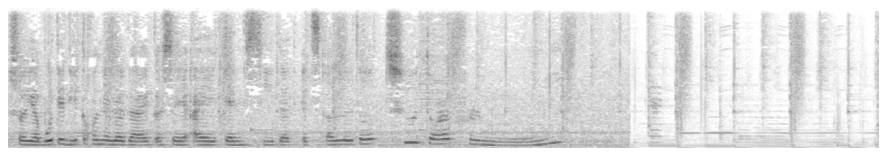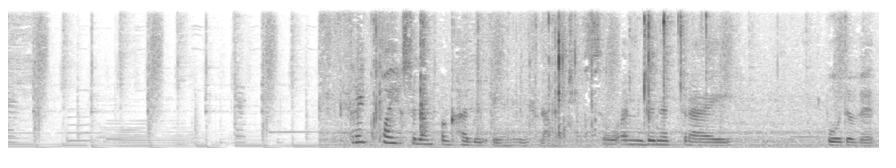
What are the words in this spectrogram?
So yeah, buti dito ko nilagay kasi I can see that it's a little too dark for me. try ko kaya silang paghaluin. Lang. So, I'm gonna try both of it.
